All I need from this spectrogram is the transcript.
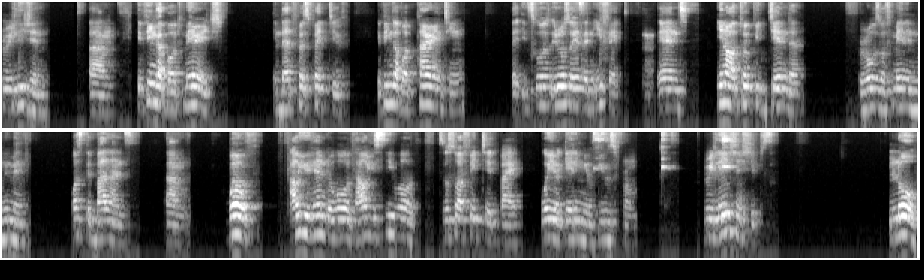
religion. Um, you think about marriage in that perspective. You think about parenting. It's also, it also has an effect. And in our topic, gender, roles of men and women, what's the balance? Um, wealth, how you handle wealth, how you see wealth is also affected by where you're getting your views from. Relationships, law,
